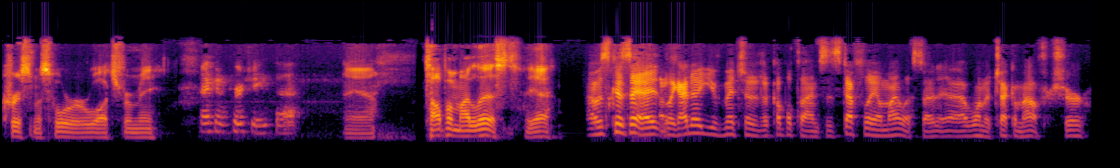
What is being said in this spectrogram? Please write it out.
Christmas horror watch for me. I can appreciate that. Yeah, top of my list. Yeah, I was gonna say, I, like, I know you've mentioned it a couple times. It's definitely on my list. I, I want to check them out for sure.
